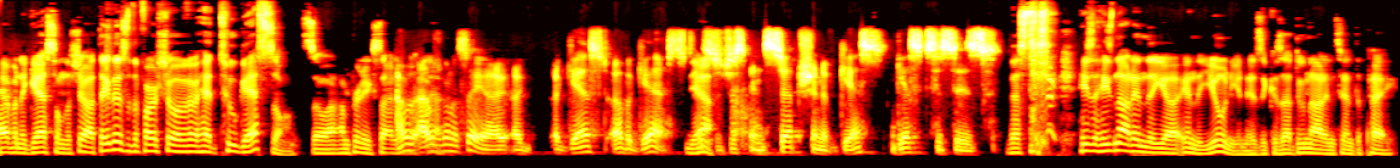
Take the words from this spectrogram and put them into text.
having a guest on the show. I think this is the first show I've ever had two guests on, so I'm pretty excited. I was, was going to say a, a, a, guest of a guest. Yeah. This is just inception of guests guestesses. That's he's he's not in the in the union, is he? Because I do not intend to pay.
